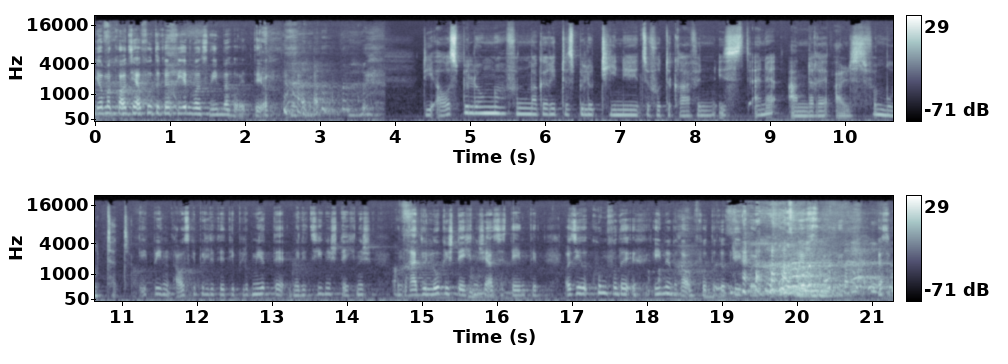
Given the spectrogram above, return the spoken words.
Ja, man kann sich auch fotografieren, wenn es nicht mehr hält, ja. Die Ausbildung von Margarita Spilotini zur Fotografin ist eine andere als vermutet. Ich bin ausgebildete, diplomierte medizinisch-technisch und radiologisch-technische Assistentin. Also ich komme von der Innenraumfotografie, also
